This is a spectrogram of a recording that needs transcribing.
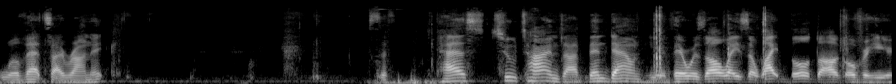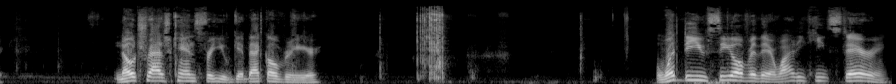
Well, that's ironic. It's the past two times I've been down here, there was always a white bulldog over here. No trash cans for you. Get back over here. What do you see over there? Why do you keep staring?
